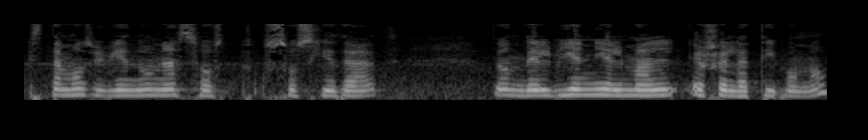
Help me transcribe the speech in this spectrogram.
estamos viviendo una sociedad donde el bien y el mal es relativo, ¿no?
